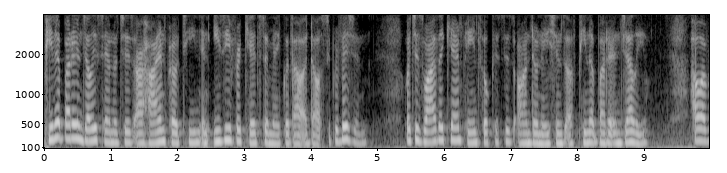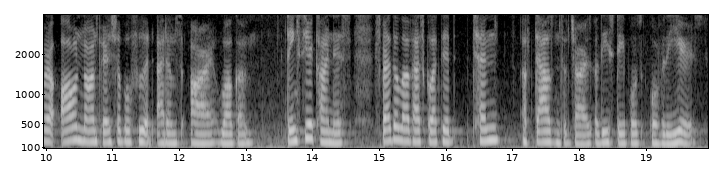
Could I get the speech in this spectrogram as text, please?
Peanut butter and jelly sandwiches are high in protein and easy for kids to make without adult supervision, which is why the campaign focuses on donations of peanut butter and jelly. However, all non perishable food items are welcome. Thanks to your kindness, Spread the Love has collected tens of thousands of jars of these staples over the years.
